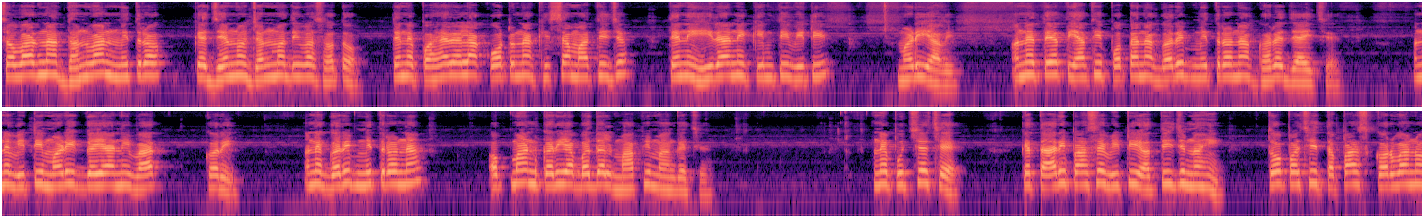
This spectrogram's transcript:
સવારના ધનવાન મિત્ર કે જેનો જન્મદિવસ હતો, તેને પહેરેલા કોટના ખિસ્સામાંથી જ તેની હીરાની કિંમતી વીંટી મળી આવી અને તે ત્યાંથી પોતાના ગરીબ મિત્રના ઘરે જાય છે. અને વીંટી મળી ગયાની વાત કરી અને ગરીબ મિત્રના અપમાન કર્યા બદલ માફી માંગે છે અને પૂછે છે કે તારી પાસે વીંટી હતી જ નહીં, તો પછી તપાસ કરવાનો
